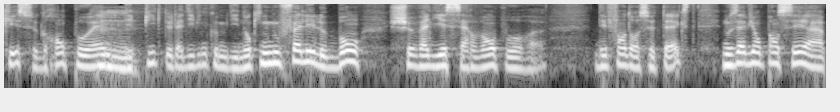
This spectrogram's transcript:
qu'est ce grand poème Mhm. épique de la Divine Comédie. Donc il nous fallait le bon chevalier servant pour euh, défendre ce texte. Nous avions pensé à,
